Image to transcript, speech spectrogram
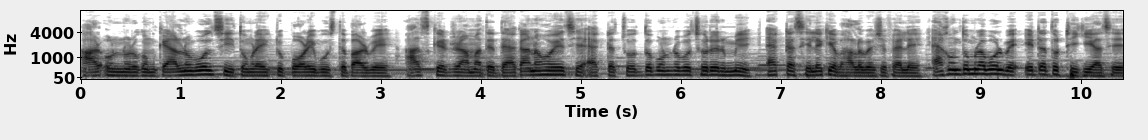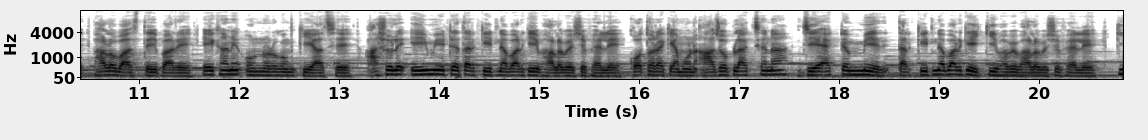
আর অন্যরকম কেন বলছি, তোমরা একটু পরে বুঝতে পারবে। আজকের ড্রামাতে দেখানো হয়েছে একটা চোদ্দ পনেরো বছরের মেয়ে একটা ছেলেকে ভালোবেসে ফেলে। এখন তোমরা বলবে, এটা তো ঠিকই আছে, ভালোবাসতেই পারে। এখানে অন্যরকম কি আছে? আসলে এই মেয়েটা তার কিডন্যাপারকেই ভালোবেসে ফেলে। কতটা কেমন আজব লাগছে না যে একটা মেয়ে তার কিডন্যাপারকেই কীভাবে ভালোবেসে ফেলে। কি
